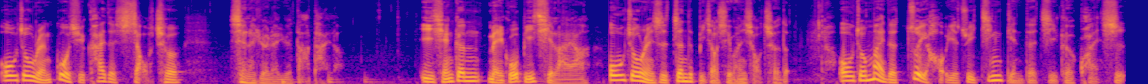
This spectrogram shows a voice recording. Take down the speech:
欧洲人过去开的小车现在越来越大台了？以前跟美国比起来啊，欧洲人是真的比较喜欢小车的。欧洲卖的最好也最经典的几个款式，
